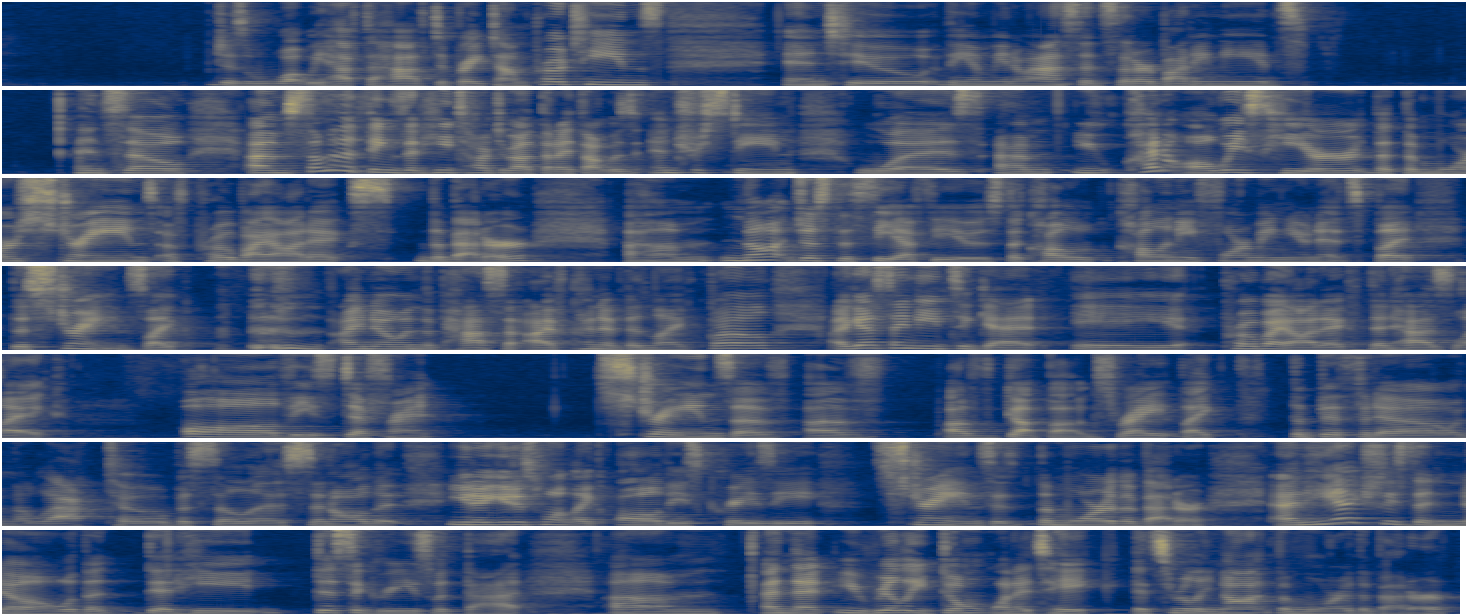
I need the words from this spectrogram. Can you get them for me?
which is what we have to have to break down proteins into the amino acids that our body needs. And so, um, some of the things that he talked about that I thought was interesting was um, you kind of always hear that the more strains of probiotics, the better. Um, not just the CFUs, the col- colony forming units, but the strains. Like, I know in the past that I've kind of been like, well, I guess I need to get a probiotic that has like all these different strains of, of, of gut bugs, right? Like, the bifido and the lactobacillus and all that. You know, you just want like all these crazy strains is the more the better and he actually said no that that he disagrees with that um, and that you really don't want to take it's really not the more the better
